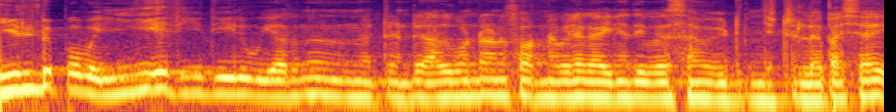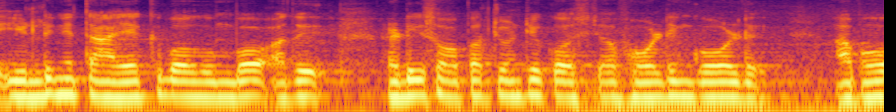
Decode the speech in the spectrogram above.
ഈൽഡ് ഇപ്പോൾ വലിയ രീതിയിൽ ഉയർന്നു നിന്നിട്ടുണ്ട്. അതുകൊണ്ടാണ് സ്വർണവില കഴിഞ്ഞ ദിവസം ഇടിഞ്ഞിട്ടുള്ളത്. പക്ഷേ ഈൽഡിന് താഴേക്ക് പോകുമ്പോൾ അത് reduce opportunity cost of holding gold അപ്പോൾ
